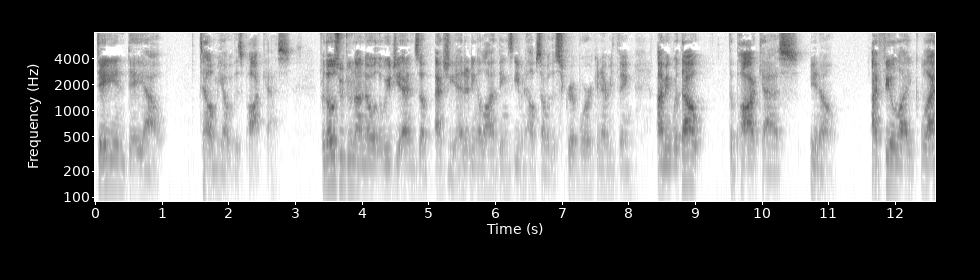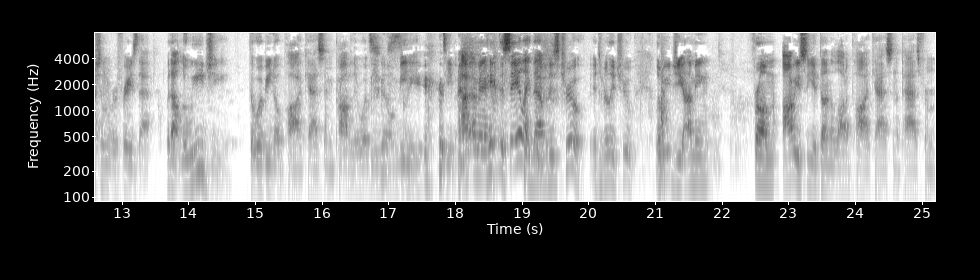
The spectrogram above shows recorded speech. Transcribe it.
day in, day out to help me out with this podcast. For those who do not know, Luigi ends up actually editing a lot of things, even helps out with the script work and everything. I mean, without the podcast, you know, I feel like, well, actually, let me rephrase that. Without Luigi, there would be no podcast and probably there would be no me. I, I mean, I hate to say it like that, but it's true. It's really true. Luigi, I mean, from obviously you've done a lot of podcasts in the past from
